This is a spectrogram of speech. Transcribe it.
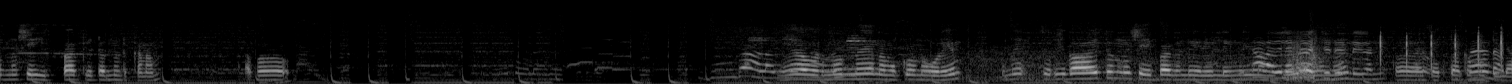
ഒന്ന് ഷേപ്പ് ആക്കിയിട്ടൊന്ന് എടുക്കണം. അപ്പോൾ ഇനി അവിടുന്ന് ഒന്ന് നമുക്ക് ഒന്നുകൂടിയും ഒന്ന് ചെറിയതായിട്ടൊന്ന് ആക്കേണ്ടി വരും. ഇല്ലെങ്കിൽ സെറ്റ് ആക്കാൻ പറ്റില്ല.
